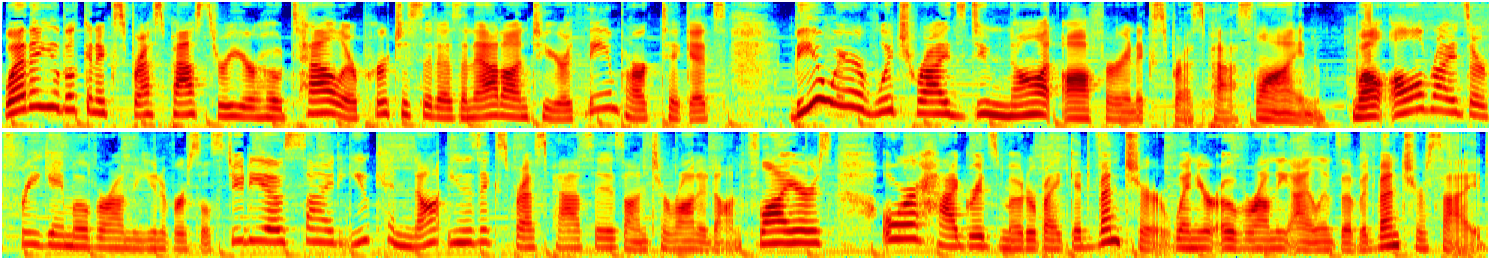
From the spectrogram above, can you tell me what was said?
Whether you book an express pass through your hotel or purchase it as an add on to your theme park tickets, be aware of which rides do not offer an Express Pass line. While all rides are free game over on the Universal Studios side, you cannot use Express Passes on Pteranodon Flyers or Hagrid's Motorbike Adventure when you're over on the Islands of Adventure side.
